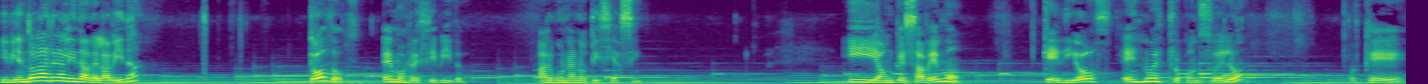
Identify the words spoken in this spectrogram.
Y viendo la realidad de la vida, todos hemos recibido alguna noticia así. Y aunque sabemos que Dios es nuestro consuelo, porque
